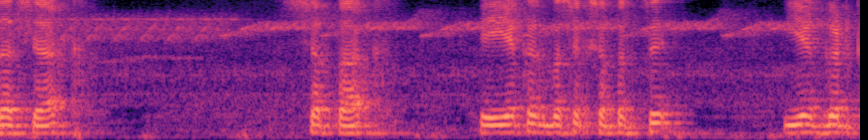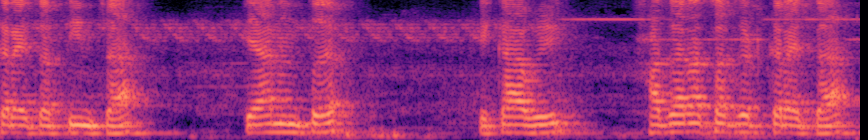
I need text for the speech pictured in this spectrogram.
दशक शतक. हे एकक दशक शतकचे एक गट करायचा तीनचा. त्यानंतर हे का होईल? हजाराचा गट करायचा.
